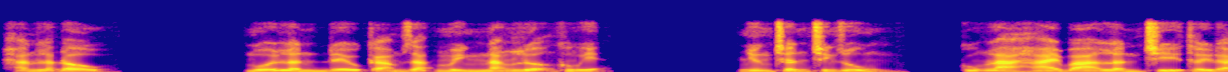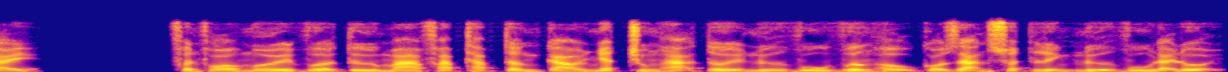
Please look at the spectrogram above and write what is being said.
Hắn lắc đầu. Mỗi lần đều cảm giác mình năng lượng không ít. Nhưng chân chính dùng, cũng là hai ba lần chỉ thấy đáy. Phân phó mới vừa từ ma pháp tháp tầng cao nhất trung hạ tới nữ vu vương hậu có dạn xuất lĩnh nữ vu đại đội,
